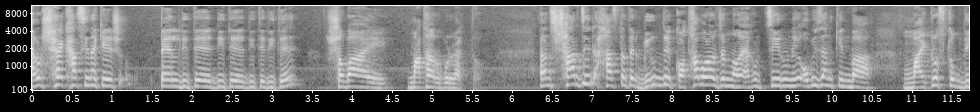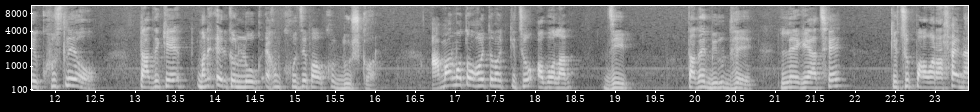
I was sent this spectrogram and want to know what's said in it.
এখন শেখ হাসিনাকে তেল দিতে দিতে দিতে দিতে সবাই মাথার উপরে রাখতো। এখন সার্জিদ হাসনাতের বিরুদ্ধে কথা বলার জন্য এখন চিরুনি অভিযান কিংবা মাইক্রোস্কোপ দিয়ে খুঁজলেও তাদেরকে মানে এরকম লোক এখন খুঁজে পাওয়া খুব দুষ্কর। আমার মতো হয়তো কিছু অবলান জীব তাদের বিরুদ্ধে লেগে আছে, কিছু পাওয়ার আশায় না,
